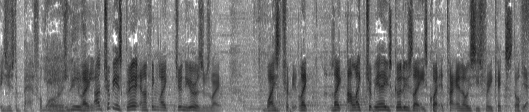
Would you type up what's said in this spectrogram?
he's just a better footballer, Yeah, isn't he he? is. Like He- Trippier is great, and I think like during the Euros it was like, why is Trippier like like I like Trippier? He's good. He's like he's quite attacking, always these free kick stuff. Yeah.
